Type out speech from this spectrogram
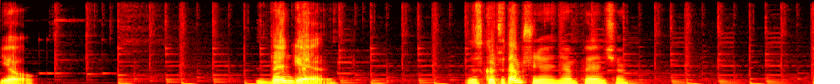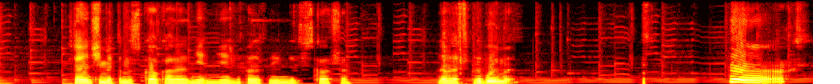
Yo. Węgiel. Zaskoczy tam czy nie? Nie mam pojęcia. Kręci mnie ten skok, ale nie, nie, na pewno nie, nie doskoczę. Dobra, spróbujmy. Ach.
